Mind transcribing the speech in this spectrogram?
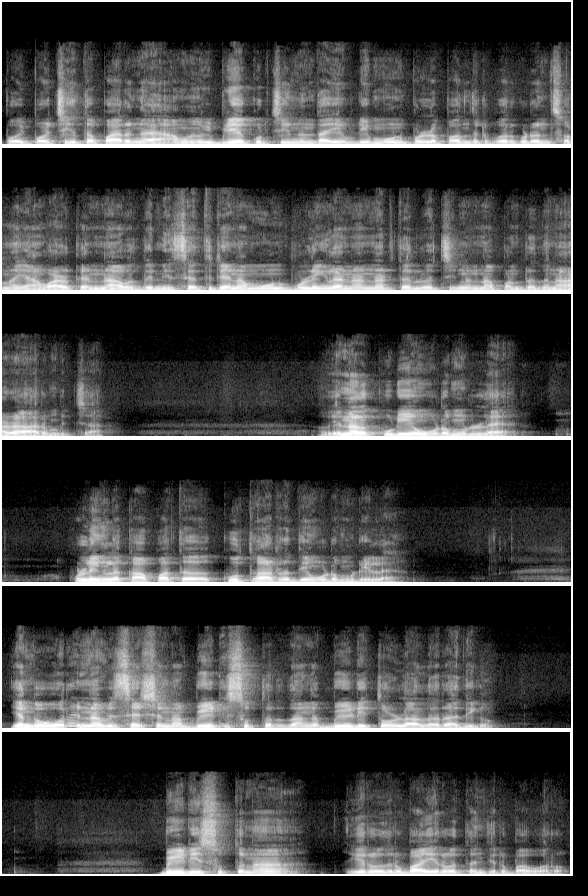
போய் புழைச்சிக்கிட்ட பாருங்கள் அவன் இப்படியே குடிச்சிக்கின்னு இருந்தால் எப்படி மூணு பிள்ளை பிறந்துட்டு போகிறக்கூடன்னு சொன்னால் என் வாழ்க்கை என்ன ஆகுது? நீ செத்துட்டேன்னா மூணு பிள்ளைங்கள நான் நடத்தல் வச்சுக்கின்னு என்ன பண்ணுறதுன்னு அழ ஆரம்பித்தா என்னால் குடியும் விட முடியல. பிள்ளைங்கள காப்பாற்ற கூத்தாடுறதையும் விட முடியல. எங்கள் ஊர் என்ன விசேஷம்னா பீடி சுற்றுறது தாங்க. பீடி தொழிலாளர் அதிகம். பீடி சுற்றுனா இருபது ரூபாய் இருபத்தஞ்சி ரூபாய் வரும்.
